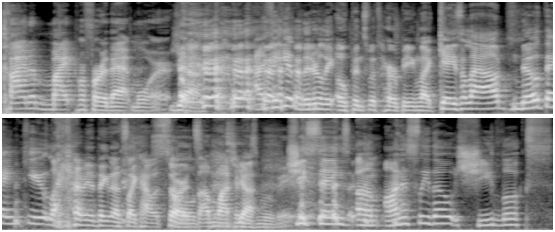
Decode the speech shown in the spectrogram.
kind of might prefer that more. Yeah. I think it literally opens with her being like, gays allowed? No, thank you. Like, I mean, I think that's like how it Sold. starts. I'm watching this movie. She sings, um, honestly though, she looks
